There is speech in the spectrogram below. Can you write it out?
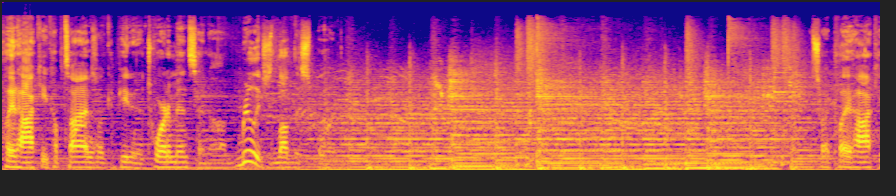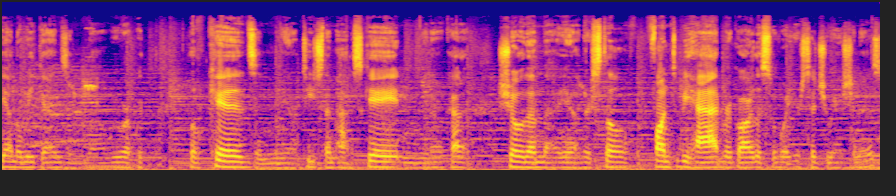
Played hockey a couple times, went competed in tournaments, and um, really just loved the sport. So I play hockey on the weekends, and you know, we work with little kids and you know teach them how to skate, and you know kind of show them that you know there's still fun to be had regardless of what your situation is.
